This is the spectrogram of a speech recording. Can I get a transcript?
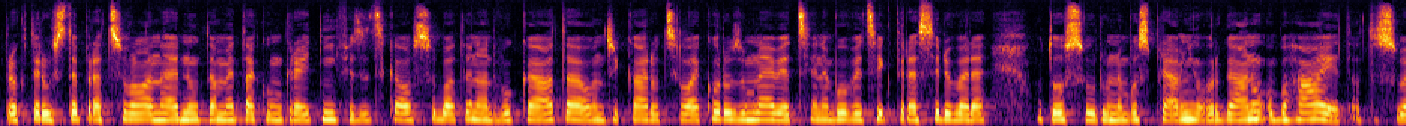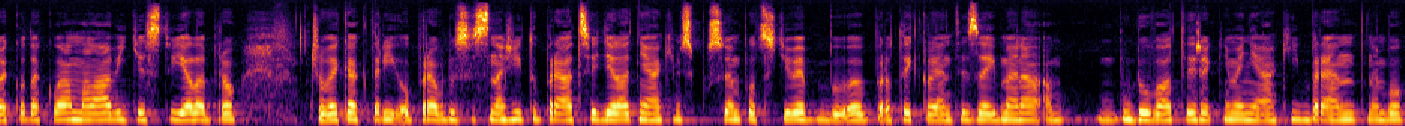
pro kterou jste pracovala, najednou tam je ta konkrétní fyzická osoba, ten advokát a on říká docela jako rozumné věci nebo věci, které si dovede u toho soudu nebo správního orgánu obhájit. A to jsou jako taková malá vítězství, ale pro člověka, který opravdu se snaží tu práci dělat nějakým způsobem poctivě pro ty klienty zejména a budovat, řekněme, nějaký brand nebo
